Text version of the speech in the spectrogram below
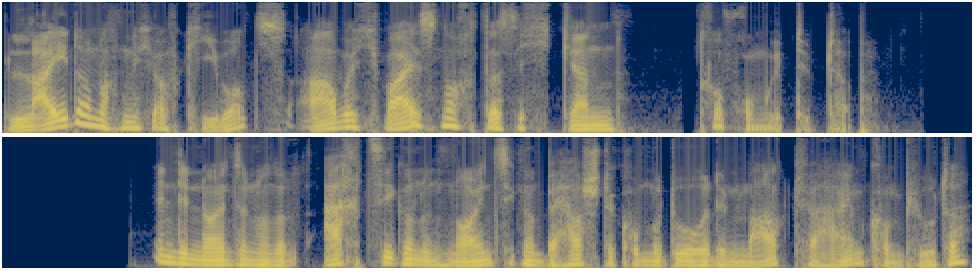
leider noch nicht auf Keyboards, aber ich weiß noch, dass ich gern drauf rumgetippt habe. In den 1980ern und 90ern beherrschte Commodore den Markt für Heimcomputer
